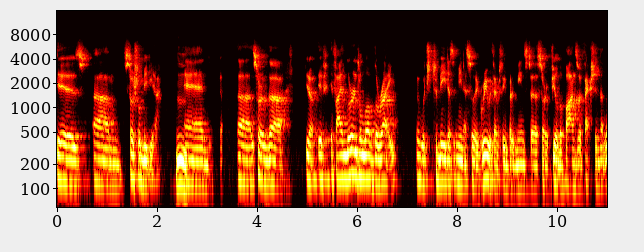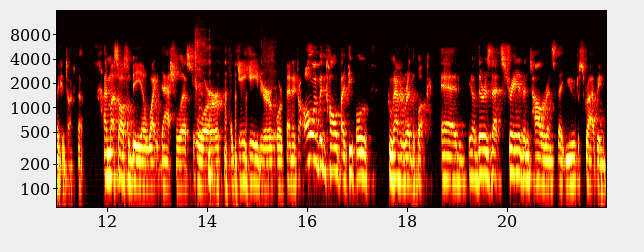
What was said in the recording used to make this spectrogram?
is um, social media. Mm. And uh, sort of the, you know, if, if I learn to love the right, which to me doesn't mean necessarily agree with everything, but it means to sort of feel the bonds of affection that Lincoln talked about. I must also be a white nationalist or a gay hater or Bennett. All have been called by people who haven't read the book. And you know, there is that strain of intolerance that you're describing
